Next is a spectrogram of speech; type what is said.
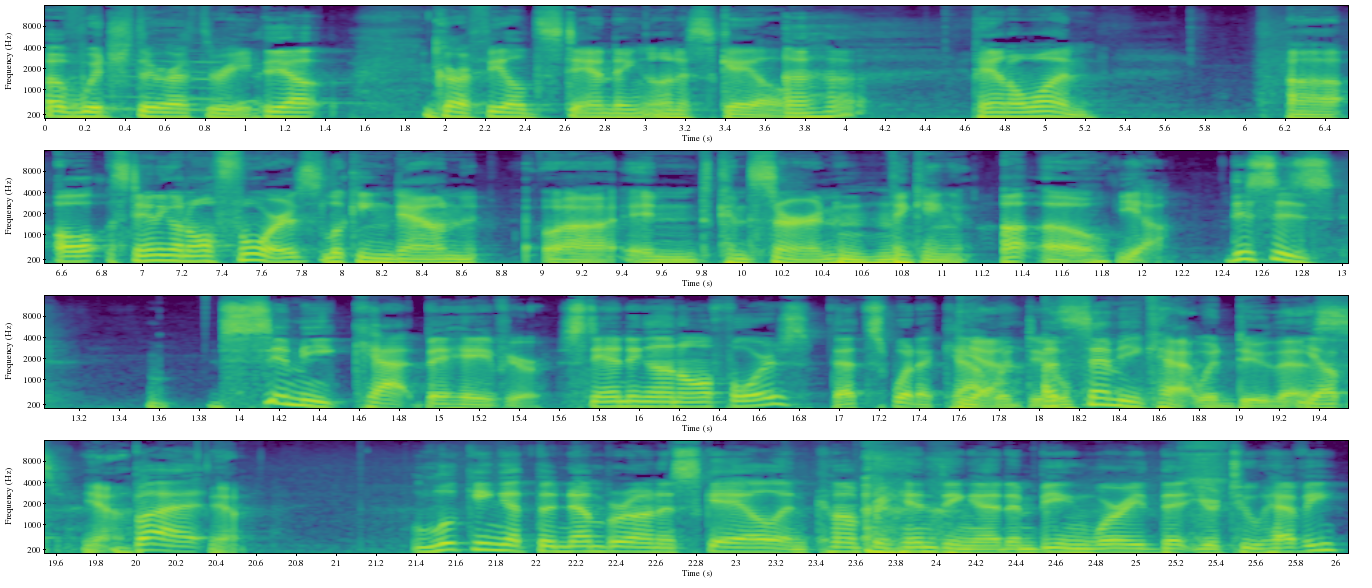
of which there are three. Yep. Garfield standing on a scale. Uh-huh. Panel one. Uh, all standing on all fours, looking down uh, in concern, thinking, "Uh oh." Yeah. This is semi cat behavior. Standing on all fours, that's what a cat would do. a semi cat would do this. Yep. Yeah. But- yeah, Looking at the number on a scale and comprehending it and being worried that you're too heavy,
